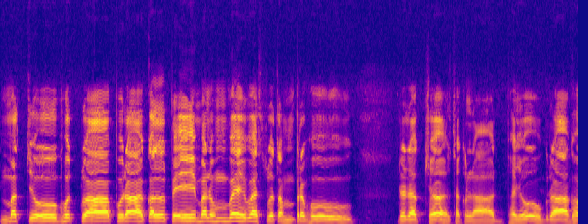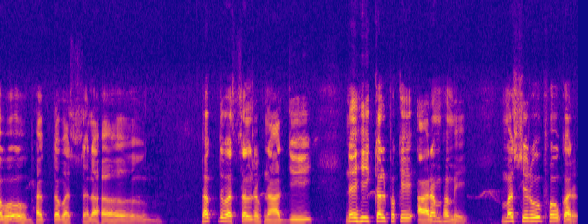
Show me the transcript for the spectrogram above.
मत्यो भूत्वा पुरा कल्पे मनुम वैवस्वत प्रभु। रक्ष सकलाभयो राघवो भक्तवत्सल। भक्तवत्सल रघुनाथ जी ने ही कल्प के आरंभ में मत्स्य रूप होकर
